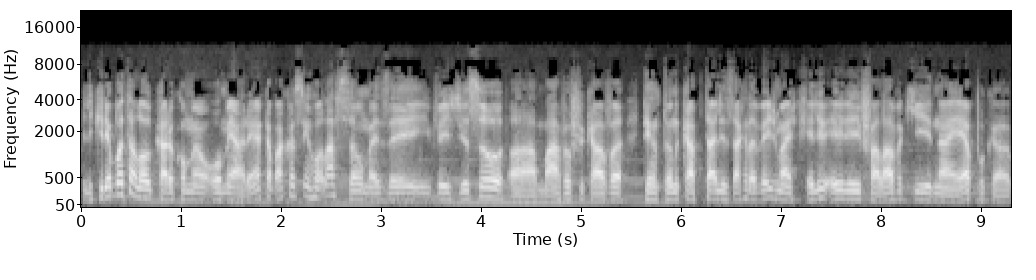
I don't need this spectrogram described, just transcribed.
ele queria botar logo o cara como Homem-Aranha e acabar com essa enrolação, mas aí, em vez disso, a Marvel ficava tentando capitalizar cada vez mais. Ele, ele falava que na época,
